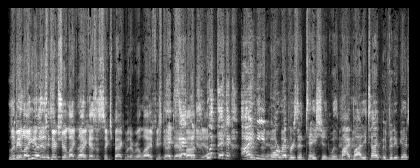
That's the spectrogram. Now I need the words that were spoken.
look mean at like in this is- picture, like, Mike has a six pack, but in real life he's got a dad bod. Exactly. Yeah. What the heck? I need more representation with my body type in video games.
